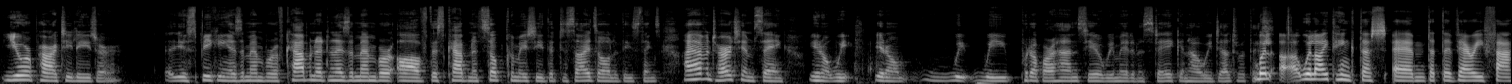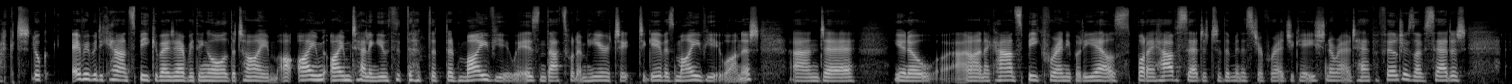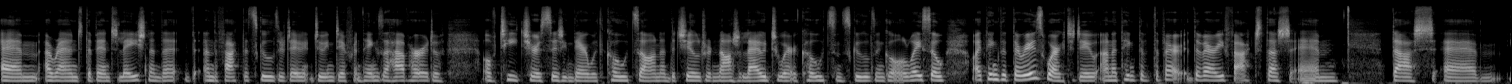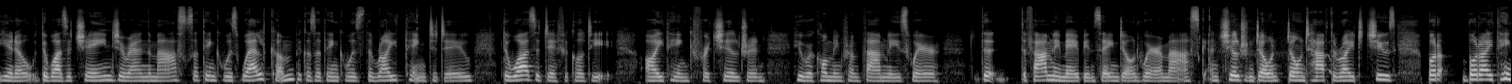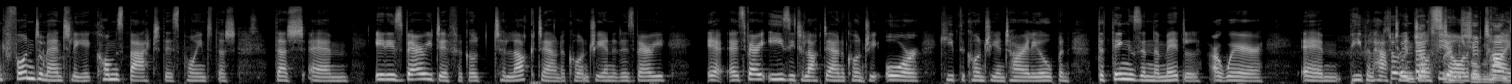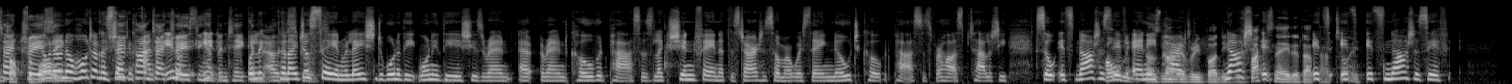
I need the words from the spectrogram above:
your party leader. Uh, You speaking as a member of cabinet and as a member of this cabinet subcommittee that decides all of these things. I haven't heard him saying, you know, we, you know, we we put up our hands here. We made a mistake in how we dealt with this. Well, uh, well, I think that um, that the very fact. Look, everybody can't speak about everything all the time. I, I'm I'm telling you that, that, that, that my view is, and that's what I'm here to, to give is my view on it. And uh, you know, and I can't speak for anybody else, but I have said it to the Minister for Education around HEPA filters. I've said it um, around the ventilation and the and the fact that schools are doing doing different things. I have heard of of teachers sitting there with coats on and the children not allowed to wear coats in schools in Galway. So I think that there is work to do, and I think that the very the very fact that um, that um, you know there was a change around the masks, I think was welcome because I think it was the right thing to do. There was a difficulty, I think, for children who were coming from families where the the family may have been saying don't wear a mask, and children don't don't have the right to choose. But but I think fundamentally it comes back to this point that that um, it is very difficult to lock down a country, and it is very it's very easy to lock down a country or keep the country entirely open. The things in the middle are where um, people have So to in adjust field, all should the time. contact Oh, no, tracing- no, hold on a should second. And contact in- tracing have been taken well, out of Can I just schools? say in relation to one of the one of the issues around uh, around COVID passes, like Sinn Féin at the start of summer were saying no to COVID passes for hospitality. So it's not as Only if any because not part, everybody was it- vaccinated at it's, that It's, time. it's not as if.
